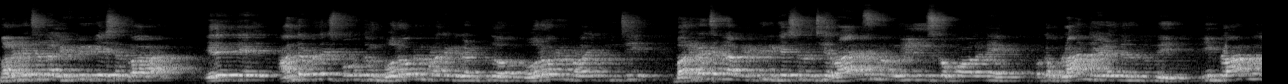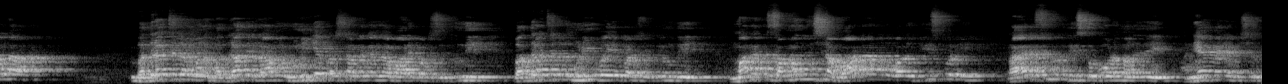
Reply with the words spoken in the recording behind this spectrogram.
బలగచర్ల లిఫ్ట్ ఇరిగేషన్ ద్వారా ఏదైతే ఆంధ్రప్రదేశ్ ప్రభుత్వం పోలవరం ప్రాజెక్టు కడుతుందో పోలవరం ప్రాజెక్టు నుంచి బనకచర్ల లిఫ్ట్ ఇరిగేషన్ నుంచి రాయలసీమ నీళ్ళు తీసుకుపోవాలనే ఒక ప్లాన్ చేయడం జరుగుతుంది. ఈ ప్లాన్ వల్ల భద్రాచలం మన భద్రాద్రి గ్రామం ఉనికే ప్రశ్నార్థకంగా మారే పరిస్థితి ఉంది. భద్రాచలం మునిగిపోయే పరిస్థితి ఉంది. మనకు సంబంధించిన వాటాను వాళ్ళు తీసుకొని రాయలసీమకు తీసుకుపోవడం అనేది అన్యాయమైన విషయం.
